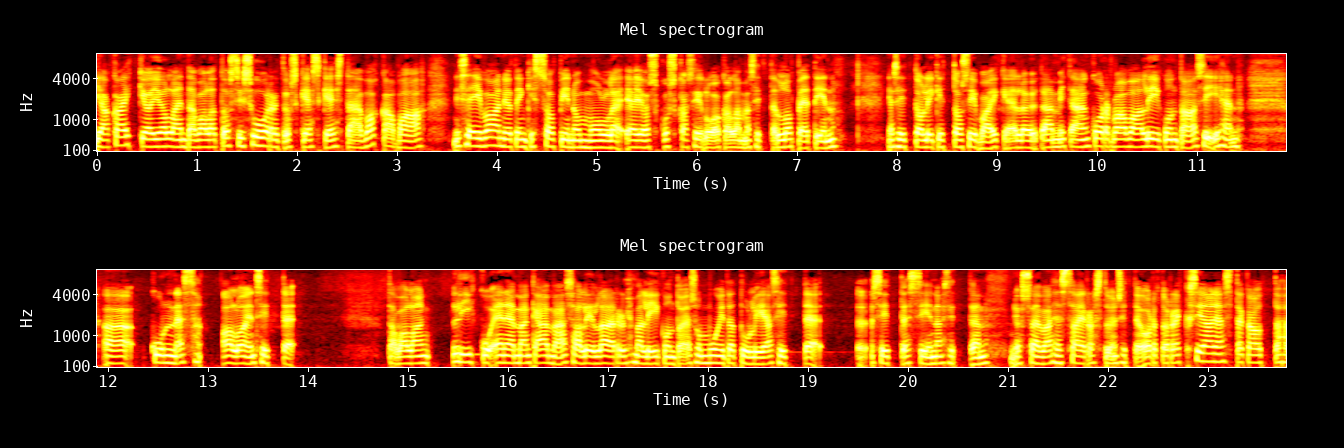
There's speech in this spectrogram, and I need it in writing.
ja kaikki on jollain tavalla tosi suorituskeskeistä ja vakavaa, niin se ei vaan jotenkin sopinut mulle ja joskus kasiluokalla mä sitten lopetin. Ja sitten olikin tosi vaikea löytää mitään korvaavaa liikuntaa siihen, kunnes aloin sitten tavallaan liikkuu enemmän käymään salilla ja ryhmäliikuntoja ja sun muita tuli ja sitten sitten siinä sitten jossain vaiheessa sairastuin sitten ortoreksiaan ja sitä kautta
